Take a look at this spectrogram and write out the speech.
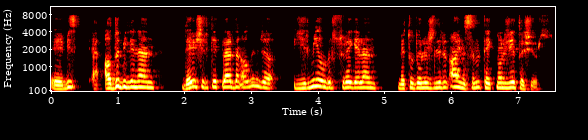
Ee, biz adı bilinen dev şirketlerden alınca 20 yıldır süre gelen metodolojilerin aynısını teknolojiye taşıyoruz.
